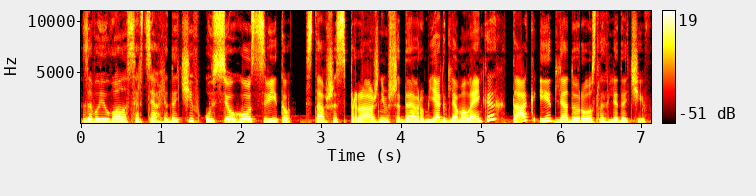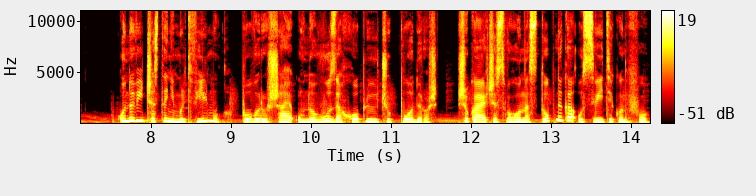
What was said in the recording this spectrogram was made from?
завоювала серця глядачів усього світу, ставши справжнім шедевром як для маленьких, так і для дорослих глядачів. У новій частині мультфільму По вирушає у нову захоплюючу подорож, шукаючи свого наступника у світі кунг-фу.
